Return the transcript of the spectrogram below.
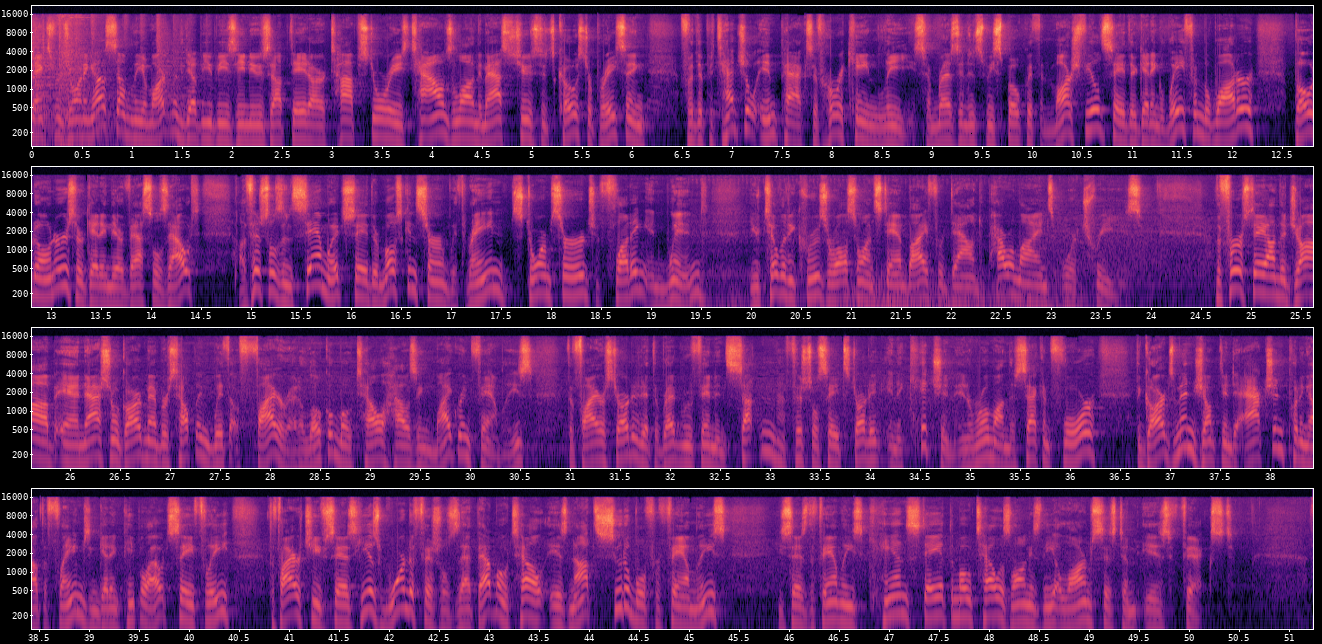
Thanks for joining us. I'm Liam Martin with WBZ News Update. Our top stories towns along the Massachusetts coast are bracing for the potential impacts of Hurricane Lee. Some residents we spoke with in Marshfield say they're getting away from the water. Boat owners are getting their vessels out. Officials in Sandwich say they're most concerned with rain, storm surge, flooding, and wind. Utility crews are also on standby for downed power lines or trees. The first day on the job and National Guard members helping with a fire at a local motel housing migrant families. The fire started at the Red Roof Inn in Sutton. Officials say it started in a kitchen in a room on the second floor. The guardsmen jumped into action, putting out the flames and getting people out safely. The fire chief says he has warned officials that that motel is not suitable for families. He says the families can stay at the motel as long as the alarm system is fixed.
